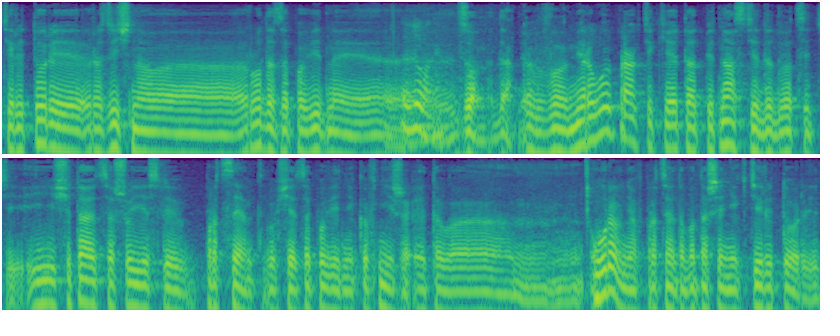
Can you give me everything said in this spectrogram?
территории различного рода заповедной э, Зоны. зоны. Да. В мировой практике это от 15 до 20. И считается, что если процент вообще заповедников ниже этого м, уровня в процентном отношении к территории,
